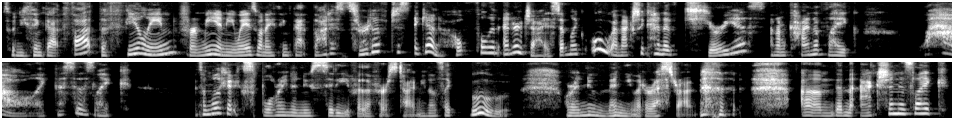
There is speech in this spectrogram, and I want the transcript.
So when you think that thought, the feeling for me, anyways, when I think that thought is sort of just again hopeful and energized. I'm like, oh, I'm actually kind of curious, and I'm kind of like, wow, like this is like it's almost like exploring a new city for the first time. You know, it's like, ooh, or a new menu at a restaurant. um, then the action is like,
